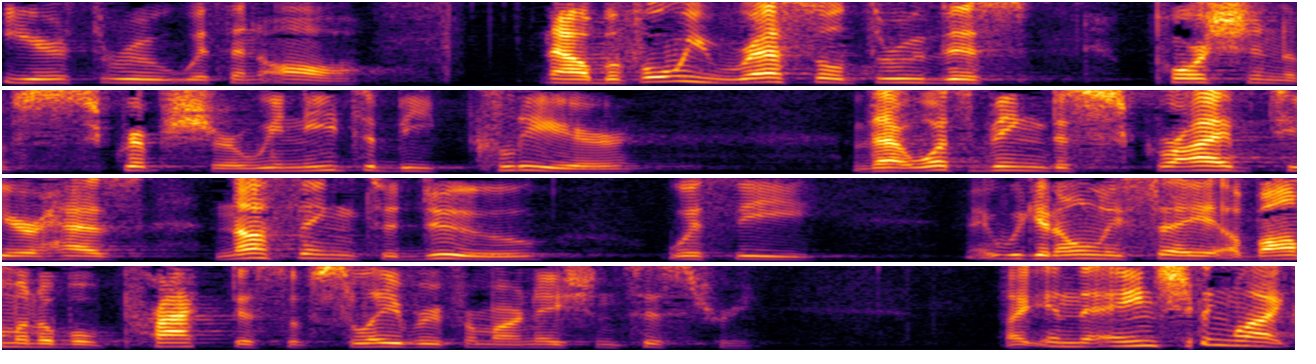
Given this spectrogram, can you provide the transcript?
ear through with an awl. Now, before we wrestle through this portion of Scripture, we need to be clear that what's being described here has nothing to do with the, we could only say, abominable practice of slavery from our nation's history. Like in the ancient, like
